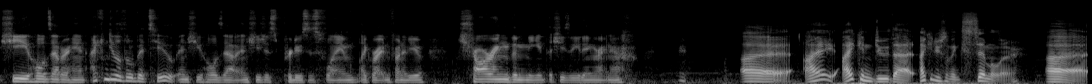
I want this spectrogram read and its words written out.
she holds out her hand. I can do a little bit too, and she holds out and she just produces flame like right in front of you, charring the meat that she's eating right now. Uh, I I can do that. I can do something similar. Uh,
